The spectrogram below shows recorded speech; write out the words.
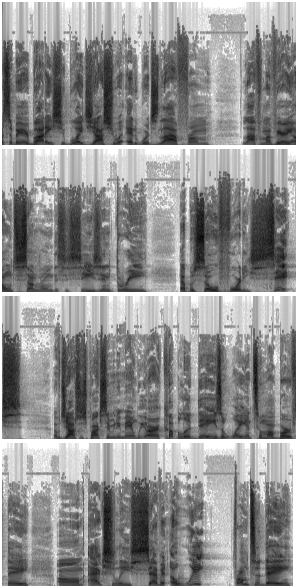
What's up, everybody? It's your boy Joshua Edwards, live from live from my very own sunroom. This is season three, episode forty-six of Joshua's Proximity. Man, we are a couple of days away until my birthday. Um, actually, seven a week from today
